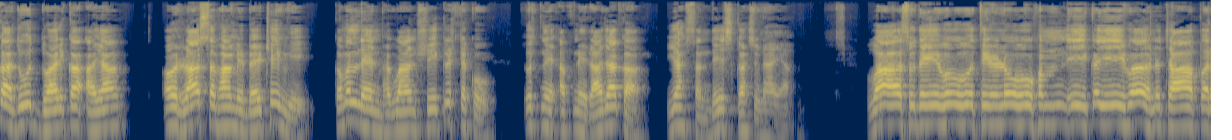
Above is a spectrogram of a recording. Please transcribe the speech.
का दूत द्वारिका आया और राजसभा में बैठे हुए कमल नयन भगवान श्री कृष्ण को उसने अपने राजा का यह संदेश कह सुनाया। वासुदेवोत्तीर्णोऽहम् एक न चापर,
